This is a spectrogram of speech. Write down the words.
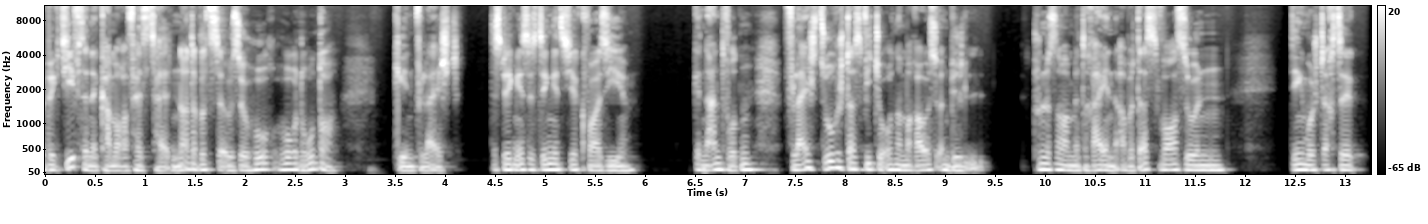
Objektiv deine Kamera festhalten. Ne? Da würdest du so hoch, hoch und runter gehen vielleicht. Deswegen ist das Ding jetzt hier quasi genannt worden. Vielleicht suche ich das Video auch nochmal raus und tun das nochmal mit rein. Aber das war so ein Ding, wo ich dachte,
